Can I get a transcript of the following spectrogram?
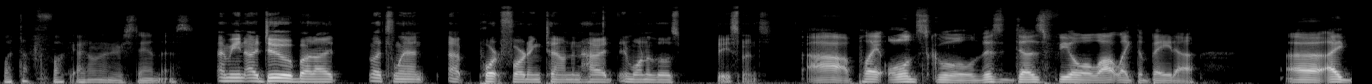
What the fuck? I don't understand this. I mean, I do, but I let's land at Port Farting Town and hide in one of those basements. Ah, play old school. This does feel a lot like the beta. Uh, I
